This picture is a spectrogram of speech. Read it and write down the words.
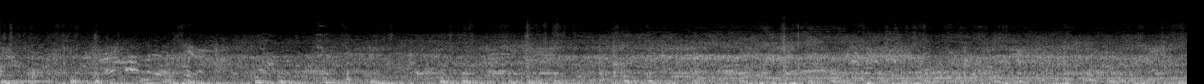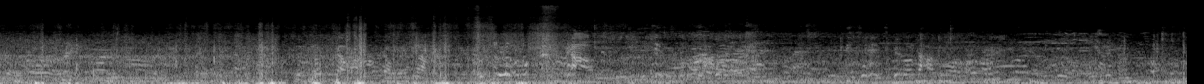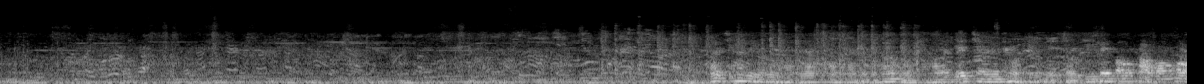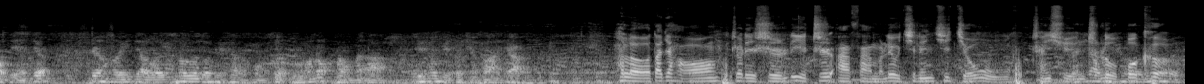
手机、背包、挎包、帽子、眼镜，任何一件落于脱落都可以上的红色组装中。朋友们啊，随身笔都请放一下。Hello，大家好，这里是荔枝 FM 六七零七九五程序员之路播客。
